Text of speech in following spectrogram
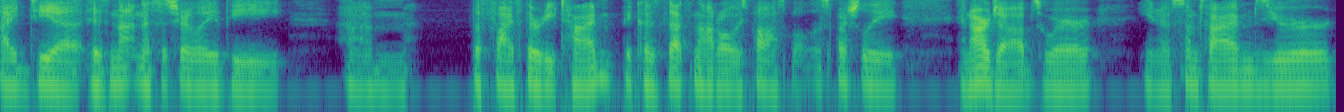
idea is not necessarily the um, the 5:30 time because that's not always possible, especially in our jobs where you know sometimes you're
